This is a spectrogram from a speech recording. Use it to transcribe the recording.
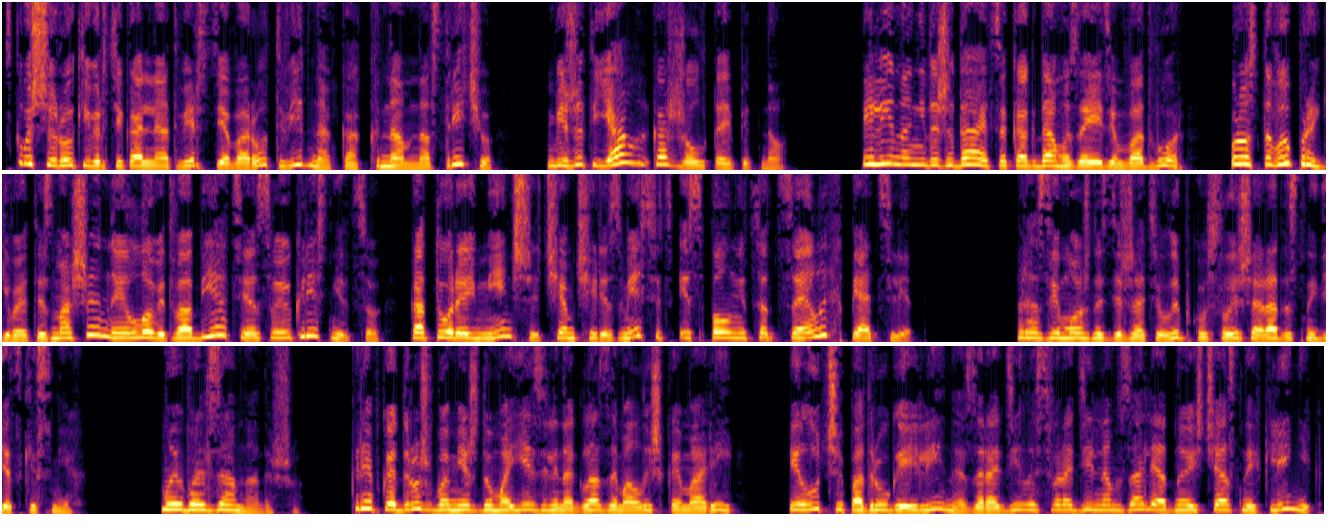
Сквозь широкие вертикальные отверстия ворот видно, как к нам навстречу бежит ярко-желтое пятно. Элина не дожидается, когда мы заедем во двор, просто выпрыгивает из машины и ловит в объятия свою крестницу, которой меньше, чем через месяц исполнится целых пять лет. Разве можно сдержать улыбку, слыша радостный детский смех? Мой бальзам на душу. Крепкая дружба между моей зеленоглазой малышкой Мари и лучшей подругой Элины зародилась в родильном зале одной из частных клиник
